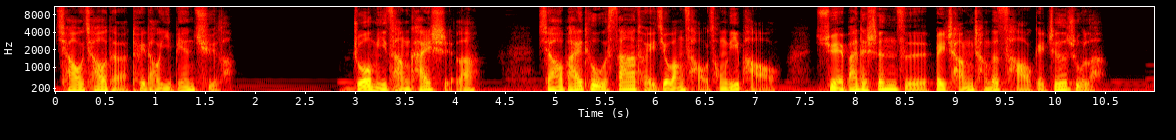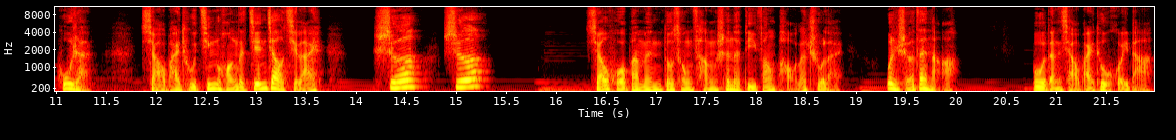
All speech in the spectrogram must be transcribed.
悄悄地退到一边去了。捉迷藏开始了，小白兔撒腿就往草丛里跑，雪白的身子被长长的草给遮住了。忽然，小白兔惊慌的尖叫起来：“蛇！蛇！”小伙伴们都从藏身的地方跑了出来，问蛇在哪。不等小白兔回答，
